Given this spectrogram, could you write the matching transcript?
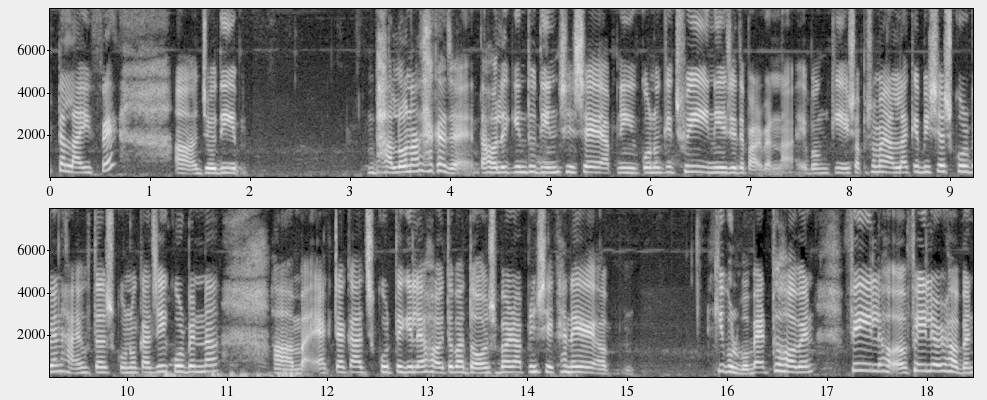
একটা লাইফে যদি ভালো না থাকা যায়, তাহলে কিন্তু দিন শেষে আপনি কোনো কিছুই নিয়ে যেতে পারবেন না। এবং কি সবসময় আল্লাহকে বিশ্বাস করবেন, হায় হুতাশ কোনো কাজেই করবেন না। একটা কাজ করতে গেলে হয়তো বা দশবার আপনি সেখানে কি বলব, ব্যর্থ হবেন ফেইল ফেইলিয়ার হবেন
